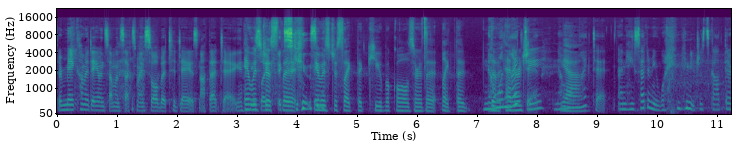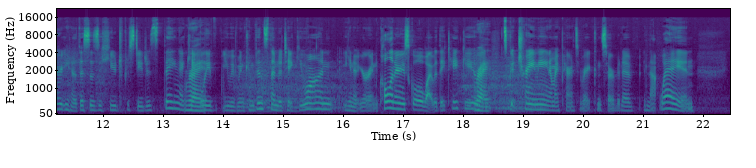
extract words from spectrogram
There may come a day when someone sucks my soul, but today is not that day. And It was like, just the. It was just like the cubicles or the like the no the one energy. liked it. No yeah. one liked it. And he said to me, What do you mean you just got there? You know, this is a huge prestigious thing. I can't Right. believe you even convinced them to take you on. You know, you're in culinary school. Why would they take you? Right. It's good training. And my parents are very conservative in that way. And,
